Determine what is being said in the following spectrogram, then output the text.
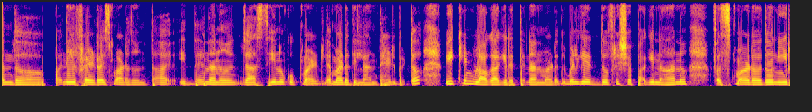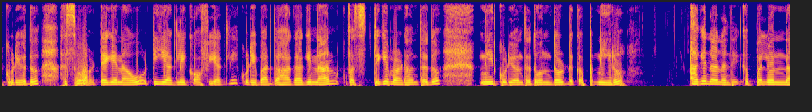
ಒಂದು ಪನ್ನೀರ್ ಫ್ರೈಡ್ ರೈಸ್ ಮಾಡೋದು ಅಂತ ಇದ್ದೆ. ನಾನು ಜಾಸ್ತಿ ಏನು ಕುಕ್ ಮಾಡಲಿ, ಮಾಡೋದಿಲ್ಲ ಅಂತ ಹೇಳಿಬಿಟ್ಟು ವೀಕೆಂಡ್ ವ್ಲಾಗ್ ಆಗಿರುತ್ತೆ ನಾನು ಮಾಡೋದು. ಬೆಳಗ್ಗೆ ಎದ್ದು ಫ್ರೆಶ್ ಅಪ್ ಆಗಿ ನಾನು ಫಸ್ಟ್ ಮಾಡೋದು ನೀರು ಕುಡಿಯೋದು. ಹಸು ಹೊಟ್ಟೆಗೆ ನಾವು ಟೀ ಆಗಲಿ, ಕಾಫಿ ಆಗಲಿ ಕುಡಿಬಾರ್ದು. ಹಾಗಾಗಿ ನಾನು ಫಸ್ಟಿಗೆ ಮಾಡೋವಂಥದ್ದು ನೀರು ಕುಡಿಯೋವಂಥದ್ದು ಒಂದು ದೊಡ್ಡ ಕಪ್ ನೀರು. ಹಾಗೆ ನಾನು ಅದೇ ಕಪ್ಪಲ್ಲಿ ಒಂದು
